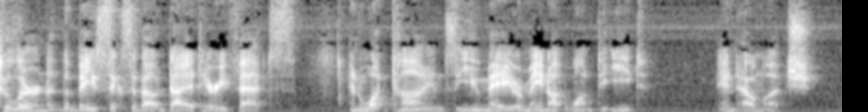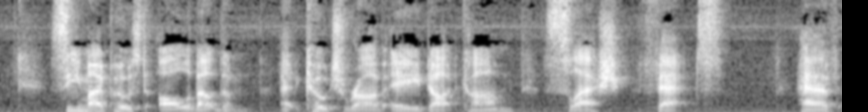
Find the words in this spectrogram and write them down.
To learn the basics about dietary fats and what kinds you may or may not want to eat and how much, see my post all about them at coachroba.com slash fats. Have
